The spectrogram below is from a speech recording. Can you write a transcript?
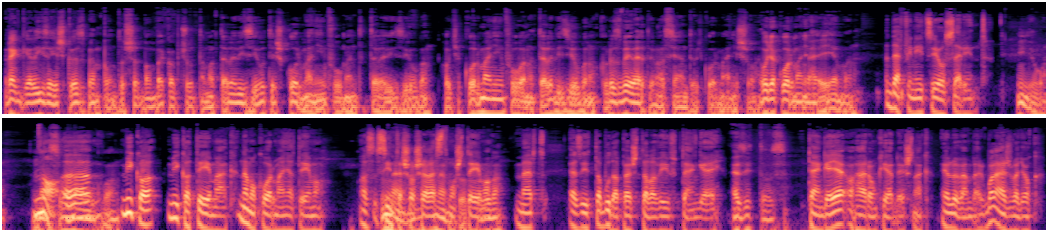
reggel ízés közben pontosabban bekapcsoltam a televíziót, és kormányinfó ment a televízióban. Hogyha kormányinfó van a televízióban, akkor az vélhetően azt jelenti, hogy kormány is van. Hogy a kormány a helyén van. Definíció szerint. Jó. Na, Na szóval uh, mik, a, mik a témák? Nem a kormány a téma. Az szinte nem, sose lesz nem most téma, róla. mert ez itt a Budapest-Tel Aviv tengely. Ez itt az. Tengelye a három kérdésnek. Én Lövenberg Balázs vagyok.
